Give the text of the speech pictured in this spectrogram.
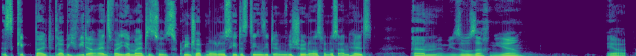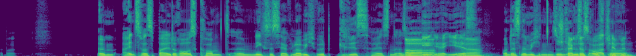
es gibt bald, glaube ich, wieder eins, weil ihr meinte so Screenshot-Modus, jedes Ding sieht irgendwie schön aus, wenn du es anhältst. Ähm, Irgendwie so Sachen hier. ja. Ähm, eins, was bald rauskommt, ähm, nächstes Jahr, glaube ich, wird Gris heißen, also Ah, G-R-I-S. ja. Und das ist nämlich ein, so ein Schreib das auf, Illustrator, Kevin.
